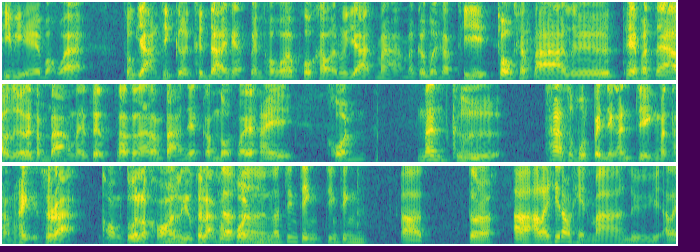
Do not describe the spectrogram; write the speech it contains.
TVA บอกว่า ทุกอย่างที่เกิดขึ้นได้เนี่ยเป็นเพราะว่าพวกเขาอนุญาตมา มันก็เหมือนกับที่โชคชะตาหรือเทพเจ้าหรืออะไรต่างๆ ในศาสนาต่างๆ เนี่ยกำหนดไว้ให้คน นั่นคือถ้าสมมุติเป็นอย่างนั้นจริง มันทำให้อิสระของตัวละครหรืออิสระของคนแล้วเออแล้วจริง ๆ จริงๆเอ่อตัวเอ่ออะไรที่เราเห็นมาหรืออะไร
